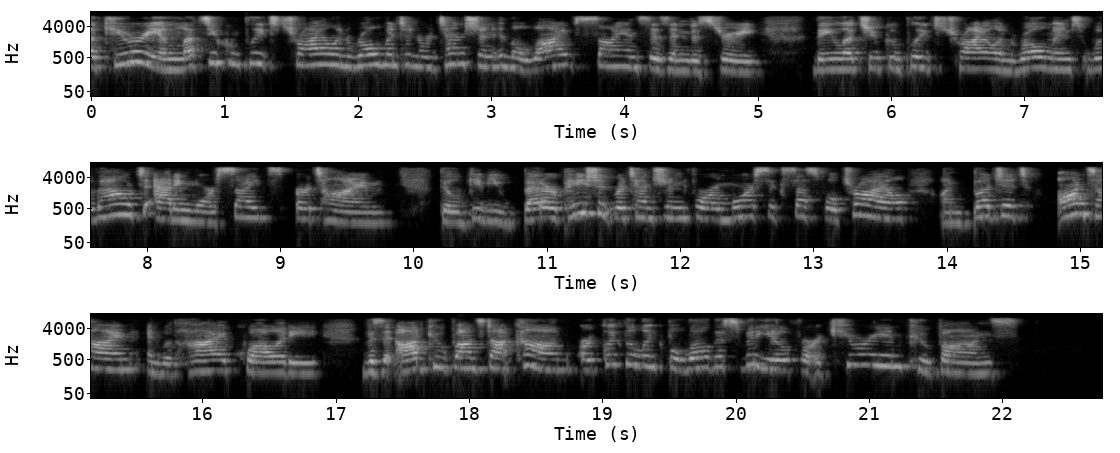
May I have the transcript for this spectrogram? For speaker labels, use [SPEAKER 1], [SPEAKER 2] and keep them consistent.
[SPEAKER 1] AcuRian lets you complete trial enrollment and retention in the life sciences industry. They let you complete trial enrollment without adding more sites or time. They'll give you better patient retention for a more successful trial on budget, on time, and with high quality. Visit oddcoupons.com or click the link below this video for AcuRian coupons.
